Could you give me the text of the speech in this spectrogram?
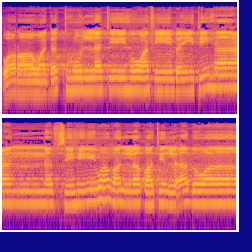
وراودته التي هو في بيتها عن نفسه وغلقت الأبواب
